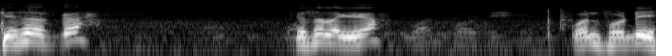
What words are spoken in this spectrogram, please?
कैसा इसका? कैसा लगेगा? 140 140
